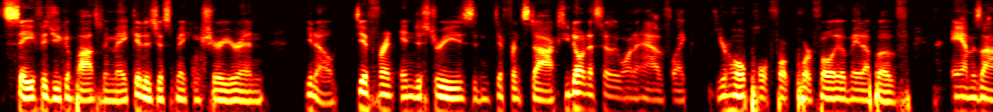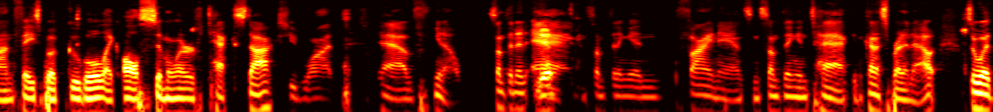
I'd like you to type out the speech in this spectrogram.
safe as you can possibly make it is just making sure you're in, you know, different industries and different stocks. You don't necessarily want to have like your whole portfolio made up of Amazon, Facebook, Google, like all similar tech stocks. You'd want to have, you know, something in ag Yep. and something in finance and something in tech and kind of spread it out. So what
